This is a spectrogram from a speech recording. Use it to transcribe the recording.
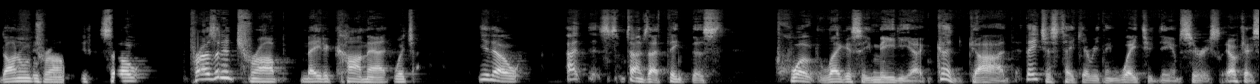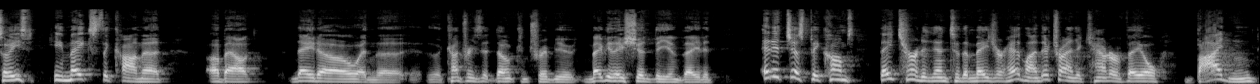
Donald Trump. So, President Trump made a comment, which, you know, I, sometimes I think this quote legacy media, good God, they just take everything way too damn seriously. Okay, so he's he makes the comment about NATO and the the countries that don't contribute, maybe they should be invaded, and it just becomes they turned it into the major headline. They're trying to countervail Biden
